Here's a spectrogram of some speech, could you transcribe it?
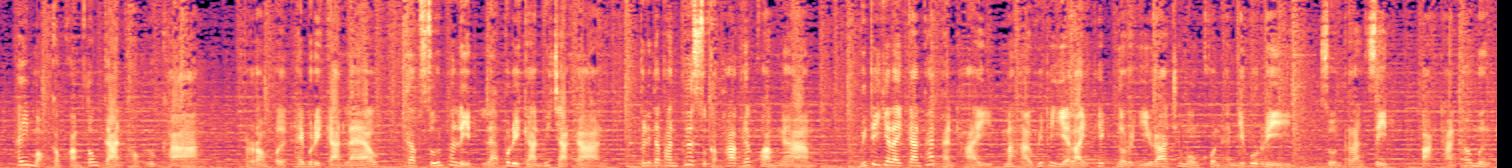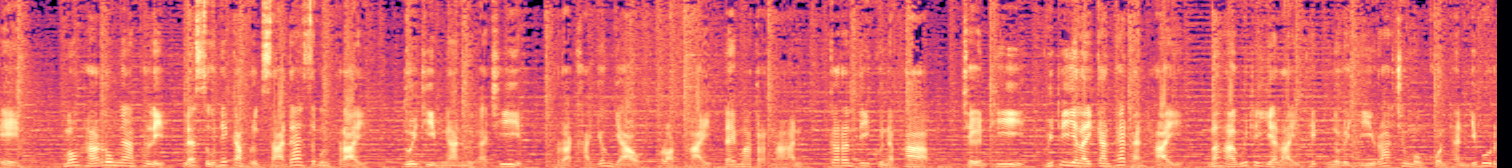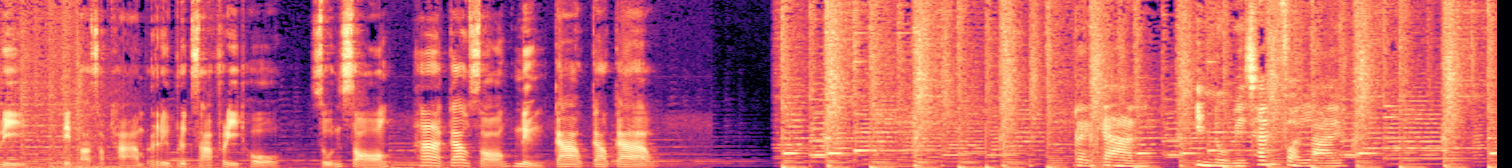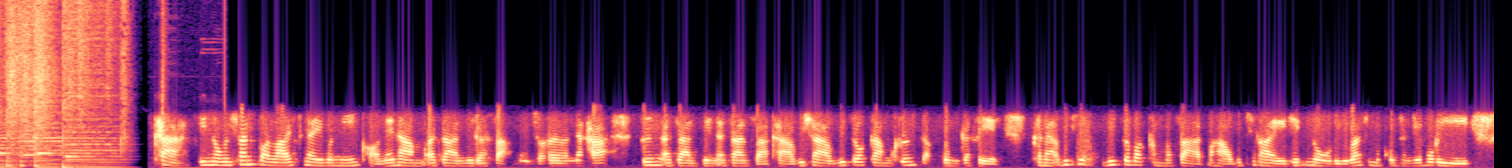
ให้เหมาะกับความต้องการของลูกค้า พร้อมเปิดให้บริการแล้วกับศูนย์ผลิตและบริการวิชาการ ผลิตภัณฑ์เพื่อสุขภาพและความงาม วิทยาลัยการแพทย์แผนไทย มหาวิทยาลัยเทคโนโลยีราชมงคลธัญบุรี ศูนย์รังสิตปากทางเข้าเมืองเอกมองหาโรงงานผลิต และศูนย์ให้การปรึกษาด้านสมุนไพรด้วยทีมงานมืออาชีพ ราคาย่อมเยาว ปลอดภัยได้มาตรฐาน การันตีคุณภาพ เชิญที่วิทยาลัยการแพทย์แผนไทย มหาวิทยาลัยเทคโนโลยีราชมงคลธัญบุรี ติดต่อสอบถามหรือปรึกษาฟรีโทร 02 592 1999 รายการ Innovation for Life ค่ะ Innovation for Life ในวันนี้ขอแนะนำอาจารย์วิรศักดิ์หมู่เจริญนะคะ ซึ่งอาจารย์เป็นอาจารย์สาขาวิชาวิศวกรรมเครื่องจักรกลเกษตร คณะวิทยาวิศวกรรมศาสตร์ มหาวิทยาลัยเทคโนโลยีราชมงคลธัญบุรี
